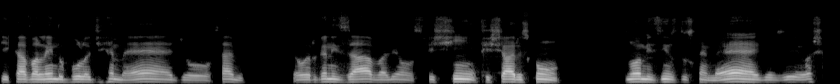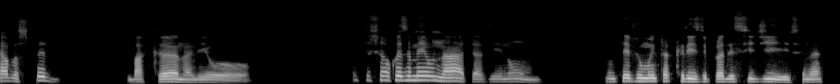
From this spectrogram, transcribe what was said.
ficava lendo bula de remédio, sabe? Eu organizava ali uns fichinhos, fichários com nomezinhos dos remédios e eu achava super bacana ali o achava uma coisa meio nata, assim, não não teve muita crise para decidir isso, né?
